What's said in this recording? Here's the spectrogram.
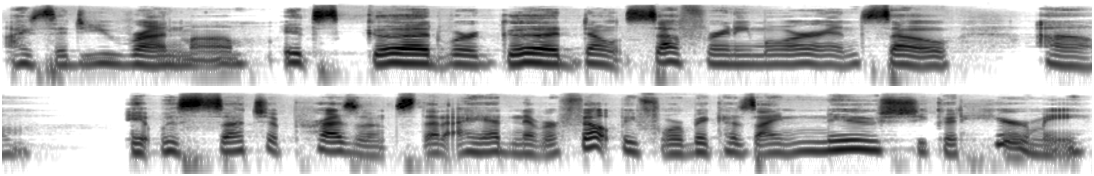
I said, You run, Mom. It's good. We're good. Don't suffer anymore. And so um, it was such a presence that I had never felt before because I knew she could hear me.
